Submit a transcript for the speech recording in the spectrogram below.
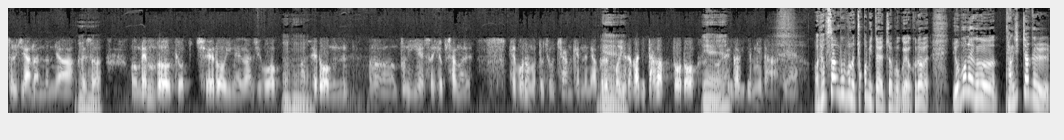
들지 않았느냐. 그래서 어, 멤버 교체로 인해 가지고 어, 새로운 어, 분위기에서 협상을 해보는 것도 좋지 않겠느냐 그런 예. 뭐 여러 가지 다각도로 예. 어, 생각이 됩니다. 예. 어, 협상 부분은 조금 이따 여쭤보고요. 그러면 요번에 그 당직자들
